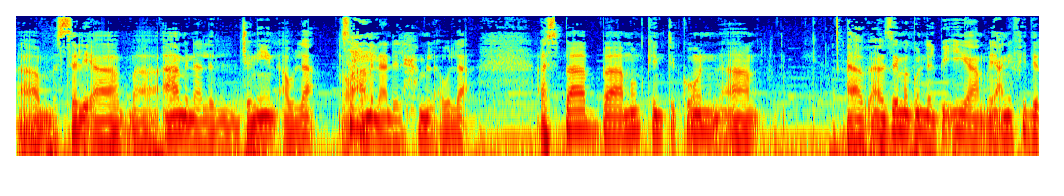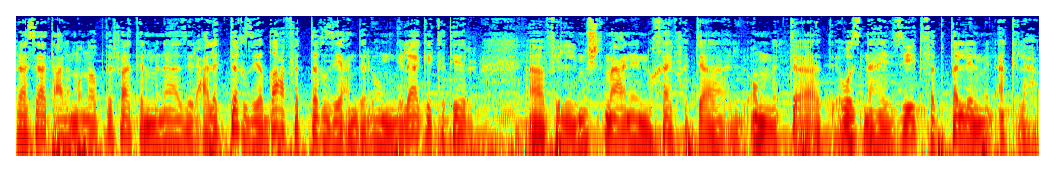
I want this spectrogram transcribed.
آه، آمنة للجنين أو لا صحيح. وامنه للحمل أو لا. أسباب ممكن تكون آه، زي ما قلنا البيئية يعني في دراسات على منظفات المنازل على التغذية ضعف التغذية عند الأم. نلاقي كثير آه، في مجتمعنا أنه خايفة الأم وزنها يزيد فتقلل من أكلها.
